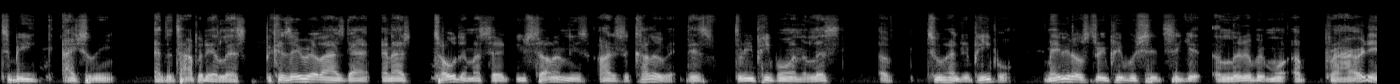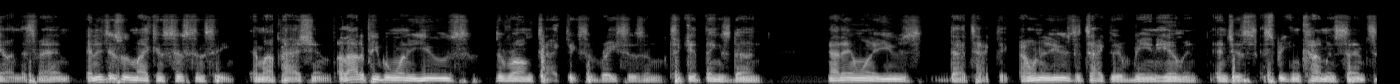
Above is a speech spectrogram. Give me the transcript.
to be actually at the top of their list because they realized that. And I told them, I said, You're selling these artists of color? There's three people on the list 200 people. Maybe those three people should, should get a little bit more a priority on this, man. And it just was my consistency and my passion. A lot of people want to use the wrong tactics of racism to get things done. I didn't want to use that tactic. I wanted to use the tactic of being human and just speaking common sense.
